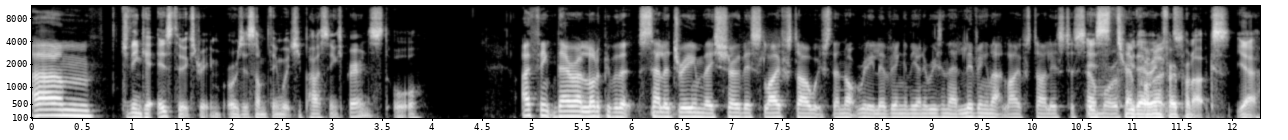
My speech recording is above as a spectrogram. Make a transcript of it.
um, Do you think it is too extreme, or is it something which you personally experienced, or I think there are a lot of people that sell a dream. They show this lifestyle which they're not really living, and the only reason they're living that lifestyle is to sell is more of through their, their, info products? Yeah,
